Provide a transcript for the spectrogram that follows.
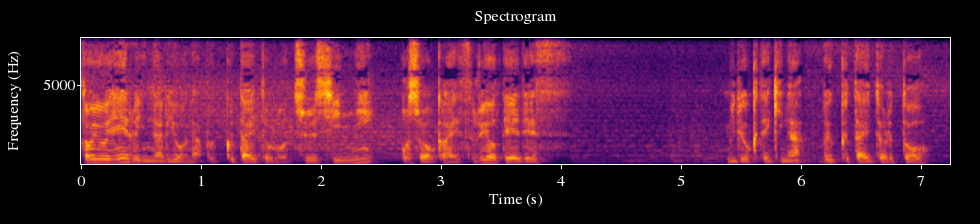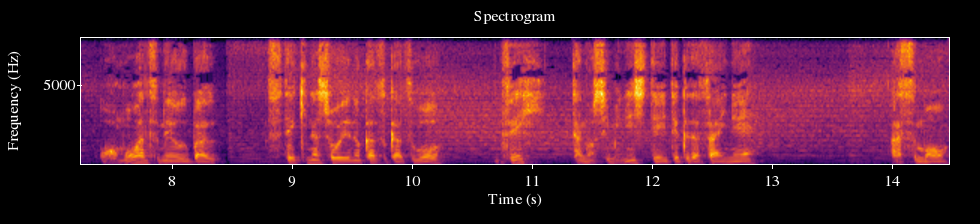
うというエールになるようなブックタイトルを中心にご紹介する予定です。魅力的なブックタイトルと思わず目を奪う素敵な書影の数々をぜひ楽しみにしていてくださいね。明日も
